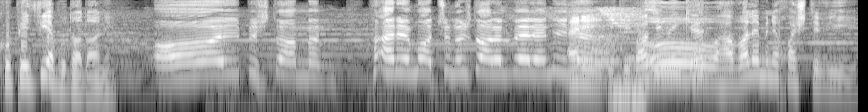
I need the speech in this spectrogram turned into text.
کو پیدوی ابو دادانێ پشتان من هەرێ ما چنشدارل ئەری وێرێنی ئیکی گازی من کرد هەواڵێ منێ خوشتوی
